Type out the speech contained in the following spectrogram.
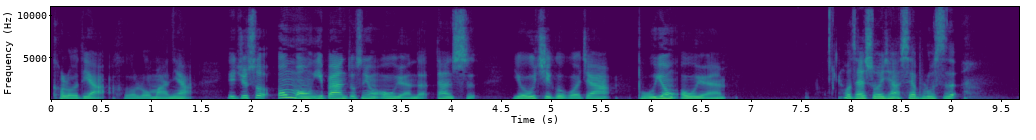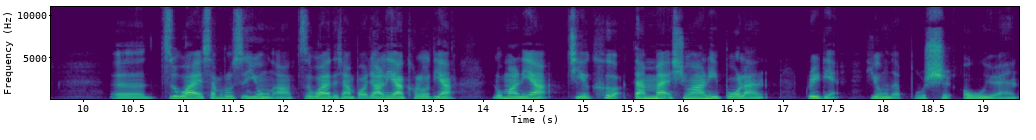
克罗地亚和罗马尼亚，也就是说，欧盟一般都是用欧元的，但是有几个国家不用欧元。我再说一下塞浦路斯，呃，之外，塞浦路斯用的啊，之外的像保加利亚、克罗地亚、罗马尼亚、捷克、丹麦、匈牙利、波兰、瑞典。用的不是欧元，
